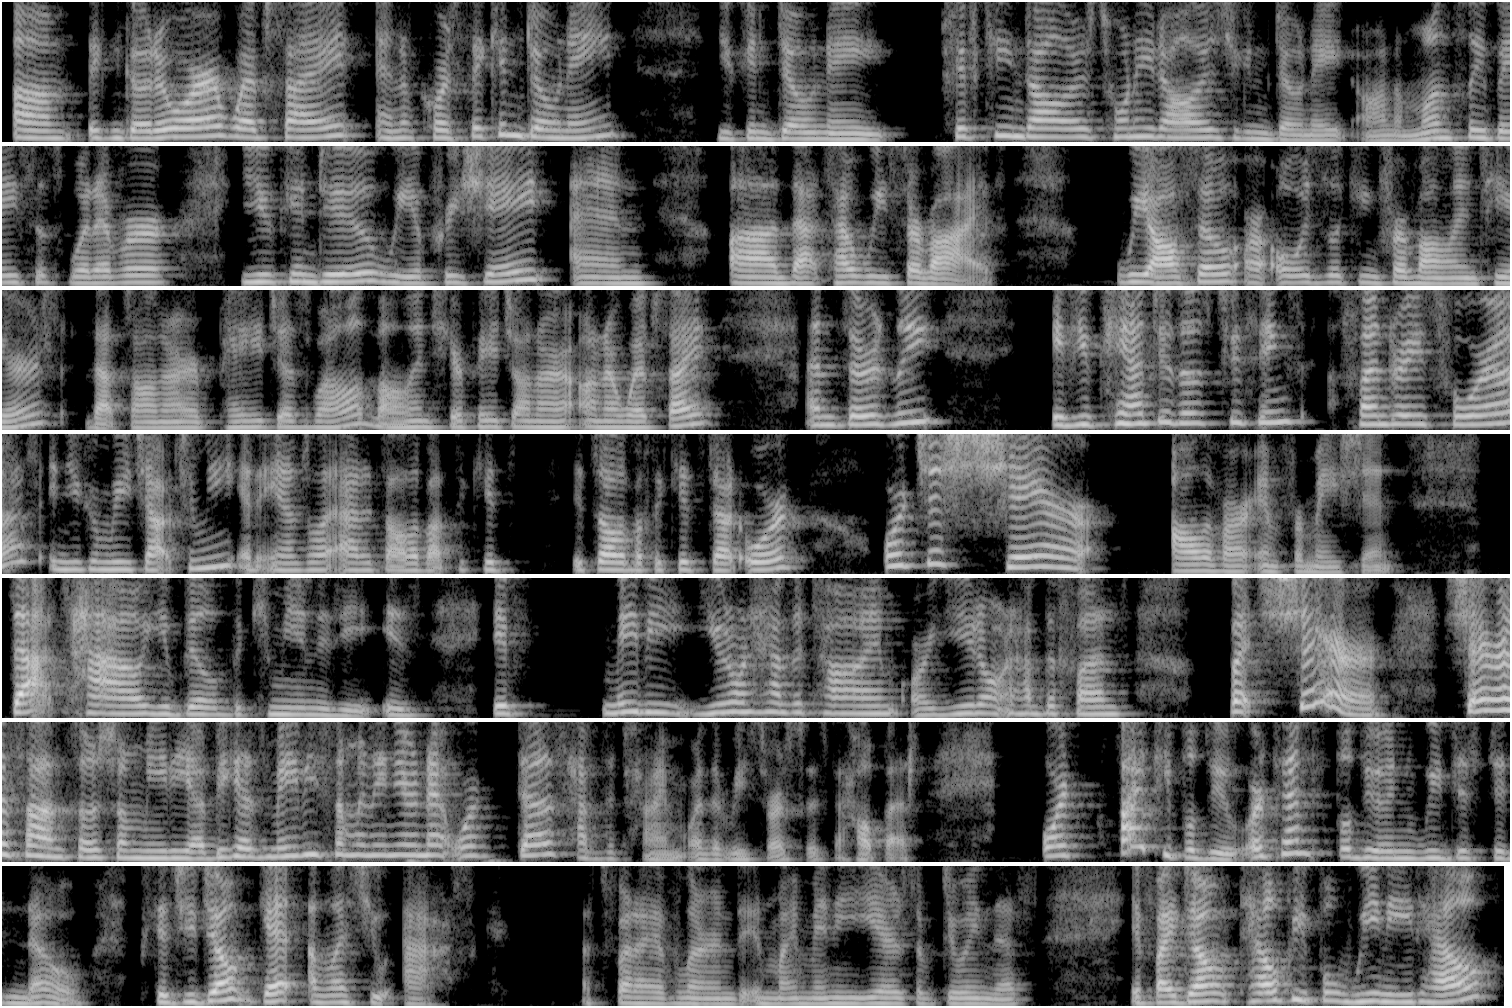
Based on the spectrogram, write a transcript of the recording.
Um, they can go to our website, and of course, they can donate. You can donate $15, $20. You can donate on a monthly basis, whatever you can do. We appreciate, and uh, that's how we survive. We also are always looking for volunteers. That's on our page as well, volunteer page on our on our website. And thirdly, if you can't do those two things, fundraise for us, and you can reach out to me at Angela at it's all about the kids it's all about the kids.org or just share all of our information. That's how you build the community is if maybe you don't have the time or you don't have the funds, but share, share us on social media because maybe someone in your network does have the time or the resources to help us. Or five people do, or 10 people do, and we just didn't know because you don't get unless you ask. That's what I have learned in my many years of doing this. If I don't tell people we need help,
